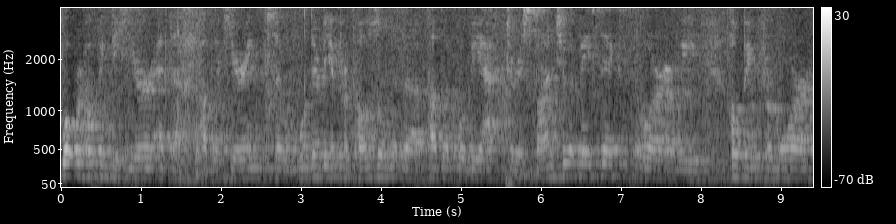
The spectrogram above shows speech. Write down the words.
what we're hoping to hear at the public hearing. So will there be a proposal that the public will be asked to respond to at May 6th? Or are we hoping for more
